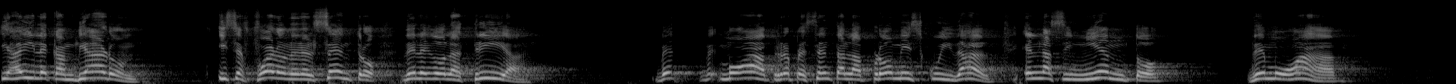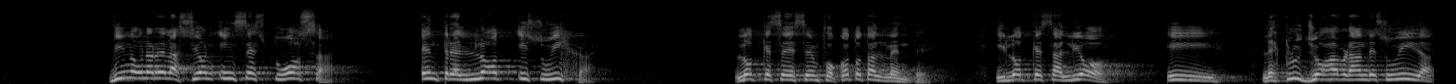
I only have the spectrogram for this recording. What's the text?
Y ahí le cambiaron y se fueron en el centro de la idolatría. Moab representa la promiscuidad, el nacimiento de Moab. Vino una relación incestuosa entre Lot y su hija. Lot que se desenfocó totalmente. Y Lot que salió y le excluyó a Abraham de su vida.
